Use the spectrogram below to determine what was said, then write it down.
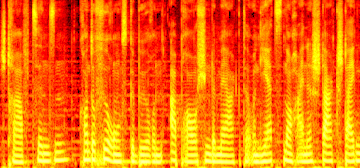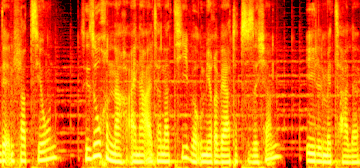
Strafzinsen, Kontoführungsgebühren, abrauschende Märkte und jetzt noch eine stark steigende Inflation? Sie suchen nach einer Alternative, um ihre Werte zu sichern? Edelmetalle,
